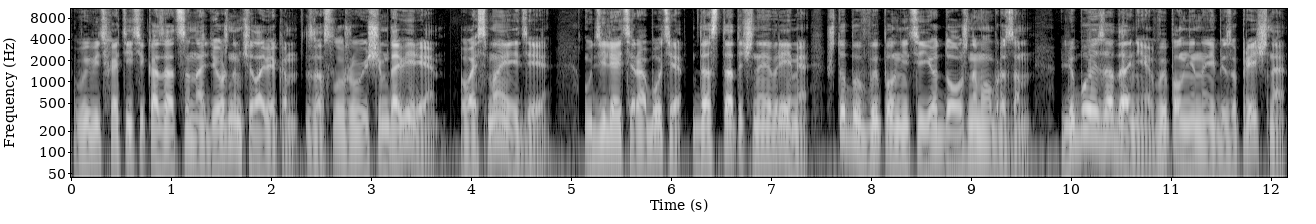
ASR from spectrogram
Вы ведь хотите казаться надежным человеком, заслуживающим доверия. Восьмая идея. Уделяйте работе достаточное время, чтобы выполнить ее должным образом. Любое задание, выполненное безупречно,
